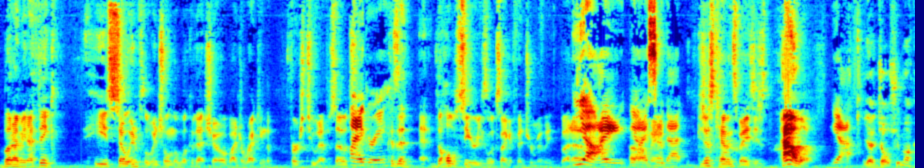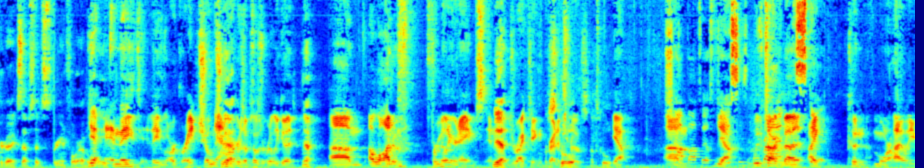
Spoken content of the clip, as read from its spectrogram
But I mean, I think he's so influential in the look of that show by directing the first two episodes. I agree. because the whole series looks like a Fincher movie. But uh, yeah, I yeah oh, I see that. Just Kevin Spacey, just power. Yeah. Yeah, Joel Schumacher directs episodes three and four. I Yeah, and they they are great. Joel Yeah. Schumacher's episodes are really good. Yeah. Um, a lot of familiar names in Yeah. the directing That's credits. cool. for those. That's cool. Yeah. Chop off their yeah. faces and We've fry talked them about in it. the I skillet. couldn't more highly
